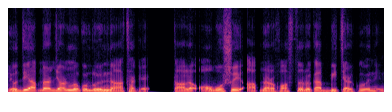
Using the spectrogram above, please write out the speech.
যদি আপনার জন্মকুণ্ডলী না থাকে, তাহলে অবশ্যই আপনার হস্তরেখা বিচার করে নিন।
